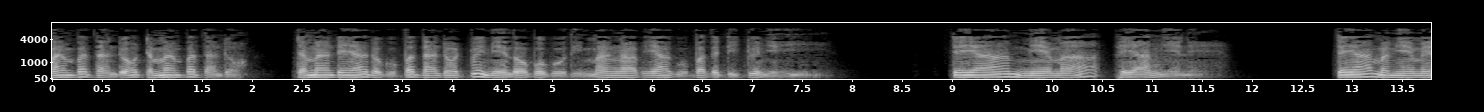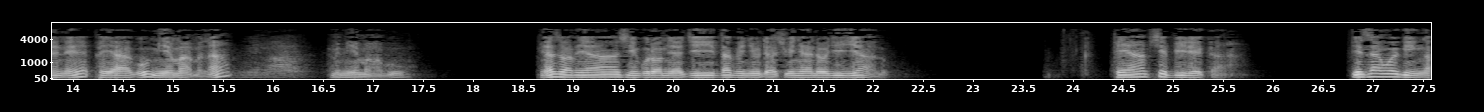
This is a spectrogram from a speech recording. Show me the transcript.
မံပတ္တံတော်ဓမ္မံပတ္တံတော် ဓမ္မံတရားတော်ကိုပတ္တံတော်တွေ့မြင်သောပုဂ္ဂိုလ်သည်မင်္ဂဘုရားကိုပတ္တိတွေ့မြင်၏တရားမြင်မှဘုရားမြင်တယ်တရားမမြင်မဲနဲ့ဘုရားကိုမြင်မှမလားမမြင်ပါဘူးမြတ်စွာဘုရားရှင်ကိုရောမြတ်ကြီးတပ်ပညုတရွှေဉဏ်တော်ကြီးရလို့ဘုရားဖြစ်ပြီးတဲ့အခါပြစ္ဆဝဂ္ဂိ၅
